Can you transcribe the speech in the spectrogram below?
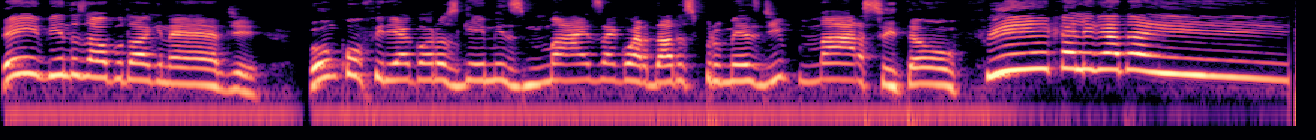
Bem-vindos ao Bulldog Nerd! Vamos conferir agora os games mais aguardados para o mês de março, então fica ligado aí!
